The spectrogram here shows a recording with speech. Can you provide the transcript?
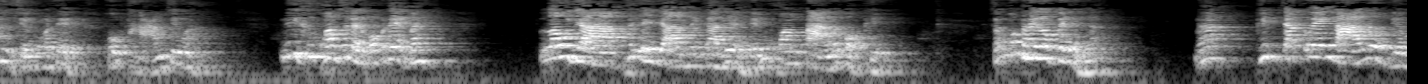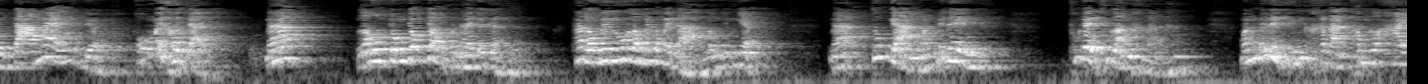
ชื่อเสียงของประเทศ ผมถามสิว่า นี่คือความสำเร็จของประเทศไหมเราอย่าพยายามในการที่จะเห็นความต่างแล้วบอกผิด สังคมไทยเราเป็นอย่างนั้นนะผิดจากตัวเองด่าโลกเดียวด่าแม่ลูกเดียว ผมไม่เข้าใจนะ เราจงยกย่องคนไทยด้วยกันถ้าเราไม่รู้เราไม่ต้องไปด่าเราเงียบๆนะ ทุกอย่างมันไม่ได้ทุเรศทุลังขนาดนั้นมันไม่ได้ถึงขนาดทำลาย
